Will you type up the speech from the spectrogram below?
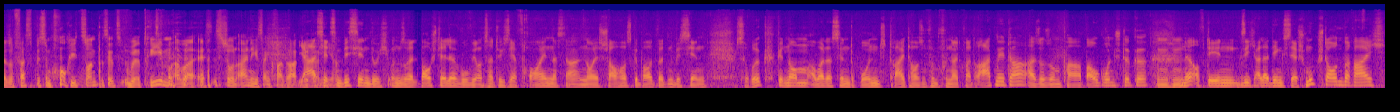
also fast bis zum Horizont ist jetzt übertrieben, aber es ist schon einiges an Quadratmetern. Ja, ist jetzt hier. ein bisschen durch unsere Baustelle, wo wir uns natürlich sehr freuen, dass da ein neues Schauhaus gebaut wird, ein bisschen zurückgenommen. Aber das sind rund 3500 Quadratmeter, also so ein paar Baugrundstücke, Mhm. ne, auf denen sich allerdings der Schmuckstaudenbereich,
